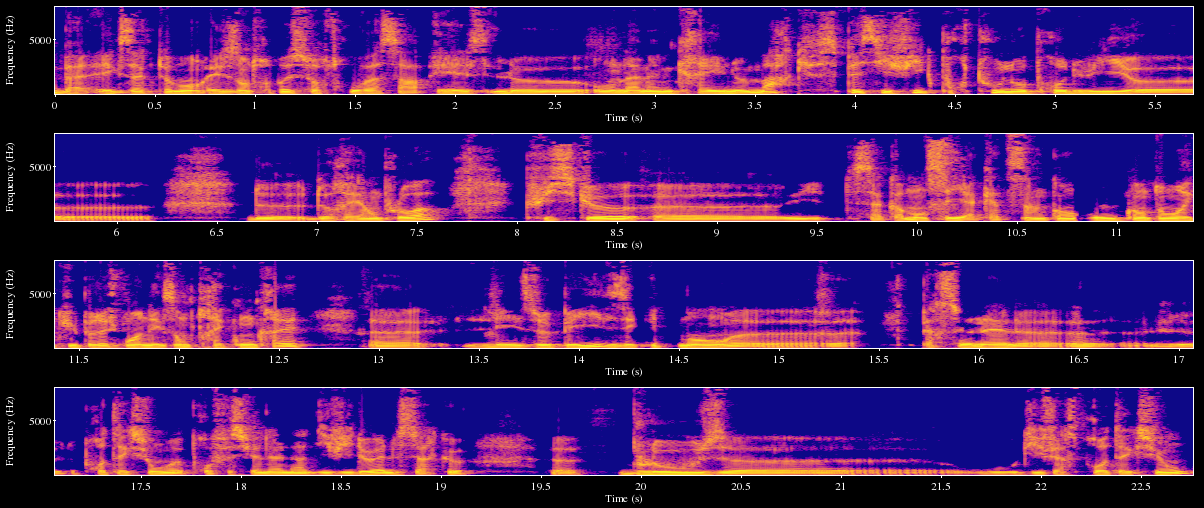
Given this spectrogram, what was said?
Bah, exactement. Et les entreprises se retrouvent à ça. Et le, on a même créé une marque spécifique pour tous nos produits euh, de, de, réemploi, puisque euh, ça a commencé il y a 4-5 ans, où quand on récupérait, je prends un exemple très concret, euh, les EPI, les équipements euh, personnels euh, de protection professionnelle individuelle, c'est-à-dire que blues ou diverses protections,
